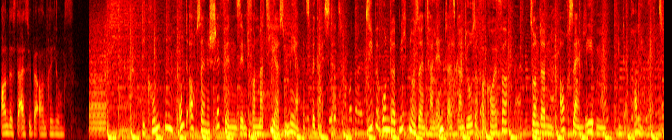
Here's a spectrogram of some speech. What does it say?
anders als wie bei anderen Jungs. Die Kunden und auch seine Chefin sind von Matthias mehr als begeistert. Sie bewundert nicht nur sein Talent als grandioser Verkäufer, sondern auch sein Leben in der Promi-Welt.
